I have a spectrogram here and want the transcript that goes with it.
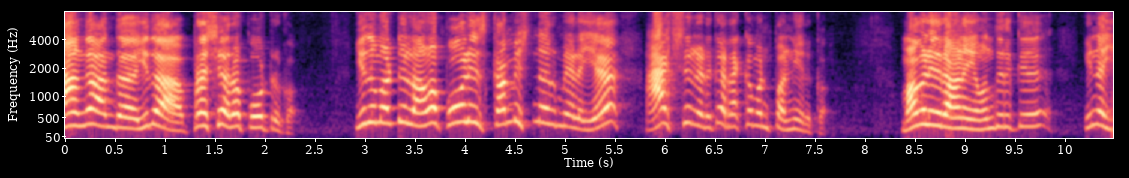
நாங்கள் அந்த இதை ப்ரெஷரை போட்டிருக்கோம். இது மட்டும் இல்லாமல் போலீஸ் கமிஷனர் மேலேயே ஆக்ஷன் எடுக்க ரெக்கமெண்ட் பண்ணியிருக்கோம். மகளிர் ஆணையம் வந்திருக்கு. இன்னும்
